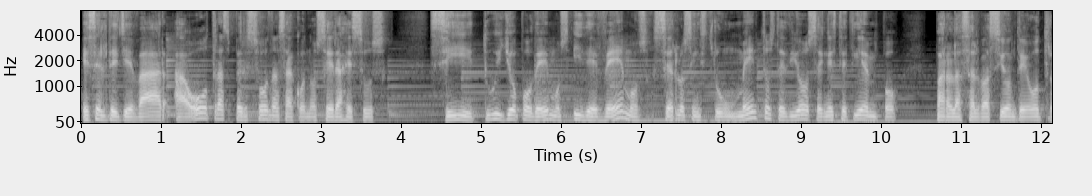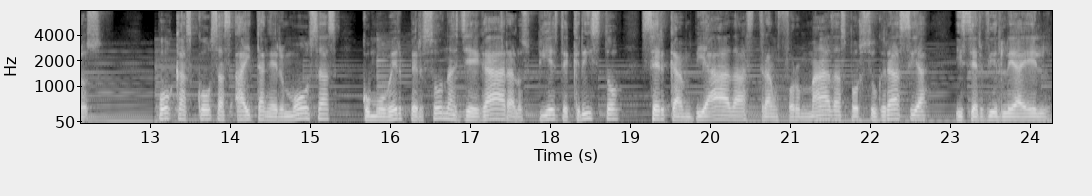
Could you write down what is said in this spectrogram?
es el de llevar a otras personas a conocer a Jesús. Sí, tú y yo podemos y debemos ser los instrumentos de Dios en este tiempo para la salvación de otros. Pocas cosas hay tan hermosas como ver personas llegar a los pies de Cristo, ser cambiadas, transformadas por su gracia y servirle a Él.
